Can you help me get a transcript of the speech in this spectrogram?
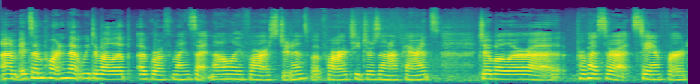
Um, it's important that we develop a growth mindset not only for our students but for our teachers and our parents. Jo Boaler, a professor at Stanford,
